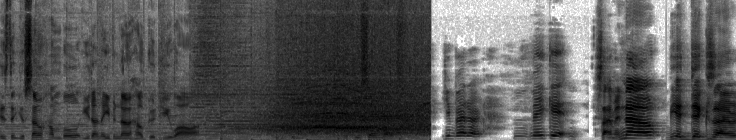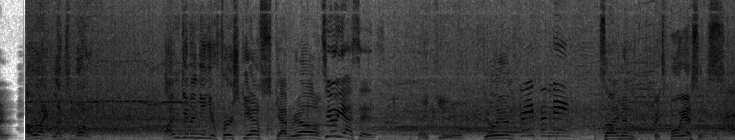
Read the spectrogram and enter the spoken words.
is that you're so humble, you don't even know how good you are. Thank you so much. You better make it. Simon, no, be a dick, Simon. All right, let's vote. I'm giving you your first yes, Gabrielle, Two yeses. Thank you. Julianne, Three from me. Simon. It's four yeses.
